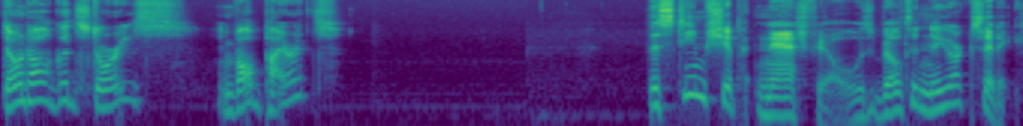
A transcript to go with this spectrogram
don't all good stories involve pirates? The steamship Nashville was built in New York City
